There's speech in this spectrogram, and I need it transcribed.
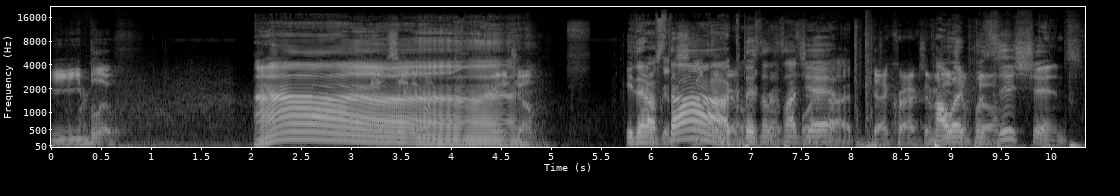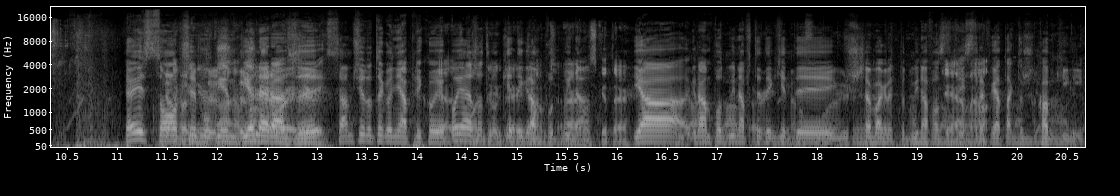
E blue. Ready jump? I I teraz was getting sniped tak, to jest like, na right before I zasadzie died. Yeah, I cracked him and he power jumped off. positions. To jest to, o Dobra, czym mówiłem wiele razy. Sam się do tego nie aplikuję, Yeah, bo ja one rzadko dude kiedy there gram jumped. pod All right, wina. let's get there. Ja gram pod dot, wina wtedy, kiedy już trzeba grać pod wina w Yeah, I'm strefie, a tak to szukam killi.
